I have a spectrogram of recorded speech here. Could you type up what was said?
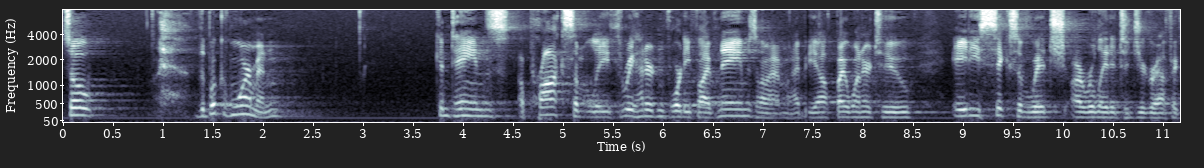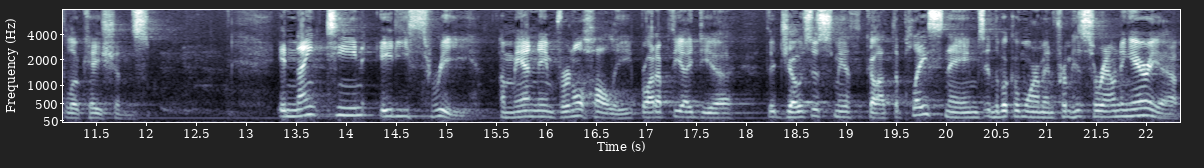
So, the Book of Mormon contains approximately 345 names. I might be off by one or two, 86 of which are related to geographic locations. In 1983, a man named Vernal Holley brought up the idea that Joseph Smith got the place names in the Book of Mormon from his surrounding area.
